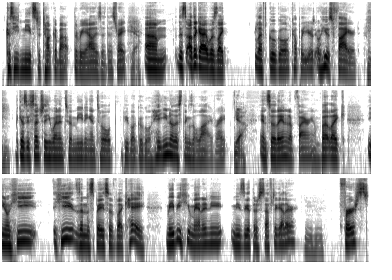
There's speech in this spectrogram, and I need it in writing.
because he needs to talk about the realities of this, right? Yeah. Um, this other guy was like left Google a couple of years. Oh, he was fired Mm-hmm. because essentially he went into a meeting and told the people at Google, "Hey, you know this thing's alive, right?" yeah. And so they ended up firing him. But like, you know, he he's in the space of like, hey, maybe humanity needs to get their stuff together Mm-hmm. first,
